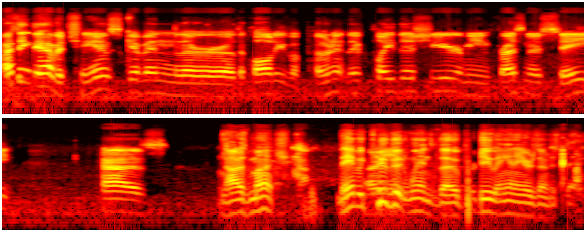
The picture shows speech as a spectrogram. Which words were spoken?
I think they have a chance given their the quality of opponent they've played this year. I mean, Fresno State has Not as much. They have I two mean- good wins though, Purdue and Arizona State.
